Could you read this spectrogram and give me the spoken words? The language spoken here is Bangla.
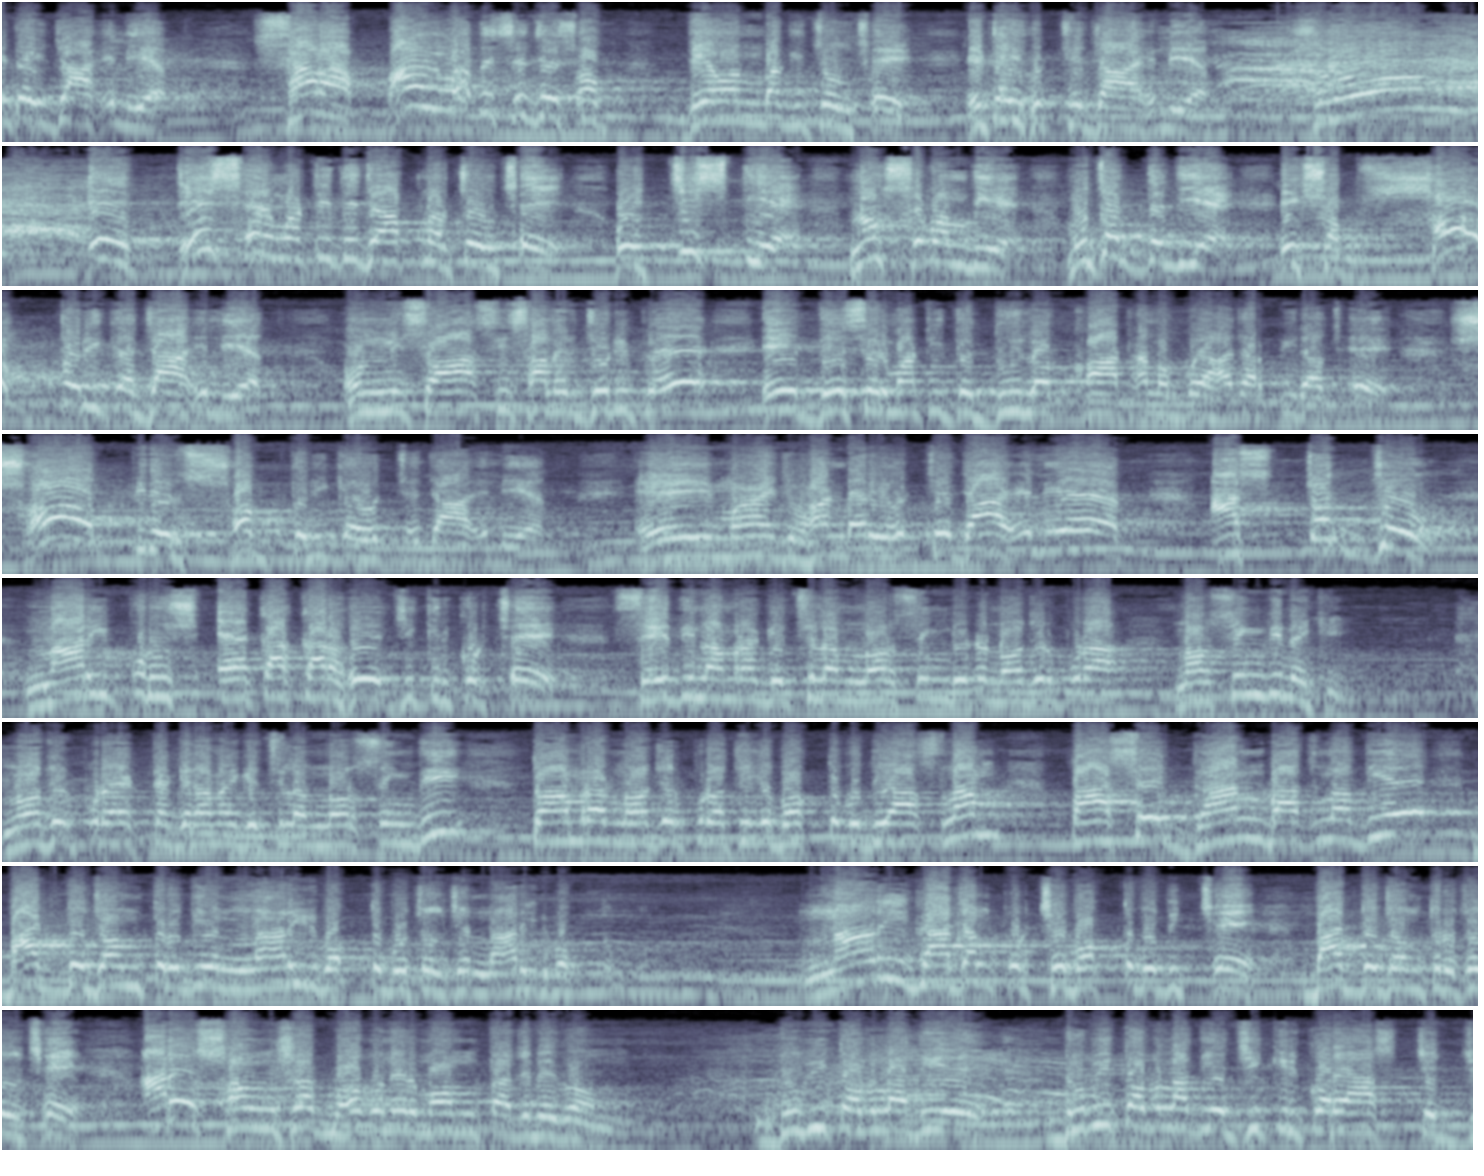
এটাই জাহেলিয়াত। সারা বাংলাদেশে যে সব দেওয়ানবাগি চলছে, এটাই হচ্ছে জাহেলিয়াত। শুনুন এই দেশের মাটিতে যা আপনার চলছে, ওই চিস দিয়ে, নকশবান দিয়ে, মুজাদ্দে দিয়ে, এইসব সব তরিকা জাহেলিয়াত। উনিশশো আশি সালের জরিপে এই দেশের মাটিতে দুই লক্ষ আটানব্বই হাজার পীর আছে। সব পীরের সব তরিকা হচ্ছে জাহেলিয়াত। এই মাইজ ভান্ডারি হচ্ছে জাহেলিয়াত। আশ্চর্য! নারী পুরুষ একাকার হয়ে জিকির করছে। সেদিন আমরা গেছিলাম নরসিংদী নজরপুরা। নরসিংদী নাকি? নজরপুরা একটা গ্রামে গেছিলাম নরসিংদী। তো আমরা নজরপুরা থেকে বক্তব্য দিয়ে আসলাম, পাশে গান বাজনা দিয়ে বাদ্যযন্ত্র দিয়ে নারীর বক্তব্য চলছে, নারীর বক্তব্য। নারী গাজাল করছে, বক্তব্য দিচ্ছে, বাদ্যযন্ত্র চলছে। আরে সংসদ ভবনের মমতাজ বেগম, ডুবি তবলা দিয়ে, ডুবি তবলা দিয়ে জিকির করে আশ্চর্য।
